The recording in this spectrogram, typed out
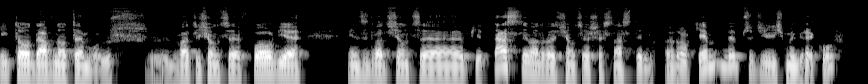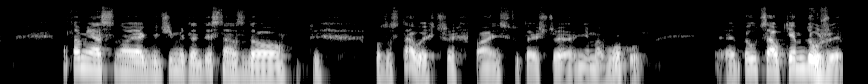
I to dawno temu, już 2000 w połowie, między 2015 a 2016 rokiem wyprzedziliśmy Greków. Natomiast, no, jak widzimy, ten dystans do tych pozostałych trzech państw, tutaj jeszcze nie ma Włochów, e, był całkiem duży.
